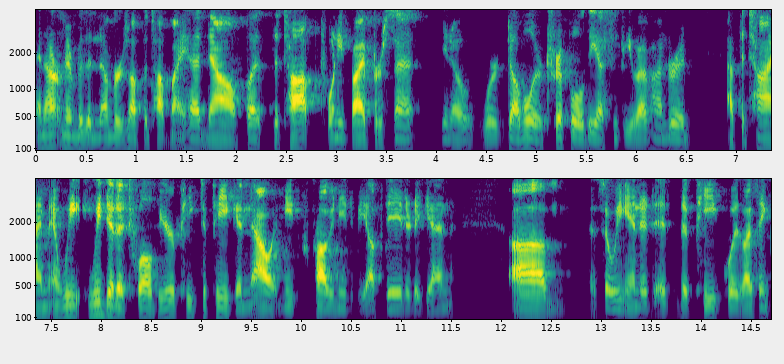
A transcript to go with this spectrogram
and i don't remember the numbers off the top of my head now but the top 25% you know were double or triple the s&p 500 at the time, and we we did a 12 year peak to peak, and now it need, probably need to be updated again. Um, so we ended it. The peak was I think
